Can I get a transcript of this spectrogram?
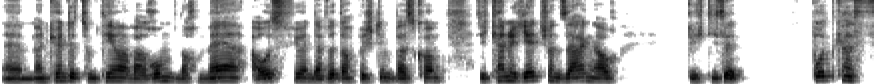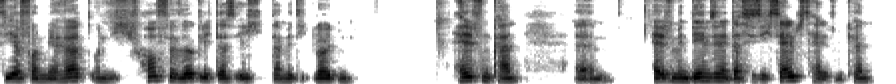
Ähm, man könnte zum Thema Warum noch mehr ausführen. Da wird auch bestimmt was kommen. Also ich kann euch jetzt schon sagen, auch durch diese Podcasts, die ihr von mir hört, und ich hoffe wirklich, dass ich damit Leuten helfen kann. Ähm, helfen in dem Sinne, dass sie sich selbst helfen können.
